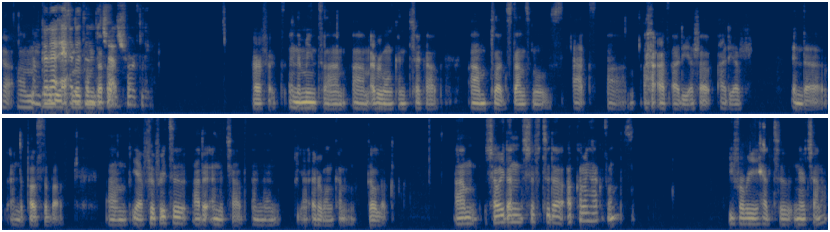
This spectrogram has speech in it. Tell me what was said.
Yeah, um, I'm gonna add it in the chat shortly. Perfect. In the meantime, um, everyone can check out um, Plug's dance moves at um, at IDF IDF in the in the post above. Um, yeah, feel free to add it in the chat, and then yeah, everyone can go look. Um, shall we then shift to the upcoming hackathons before we head to Near Channel?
